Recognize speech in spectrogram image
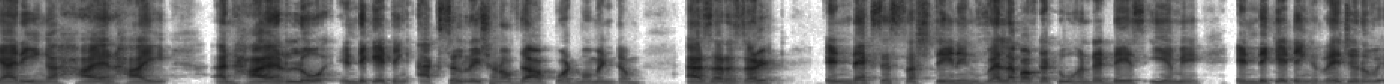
carrying a higher high and higher low indicating acceleration of the upward momentum. As a result, index is sustaining well above the 200 days EMA, indicating reju-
